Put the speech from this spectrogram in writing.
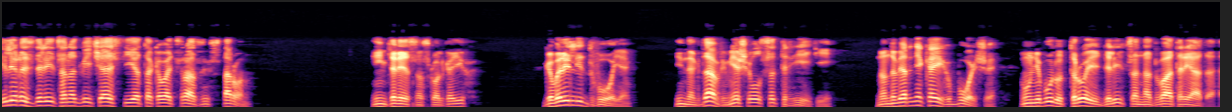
или разделиться на две части и атаковать с разных сторон. Интересно, сколько их? Говорили двое. Иногда вмешивался третий. Но наверняка их больше. Ну, не будут трое делиться на два отряда.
